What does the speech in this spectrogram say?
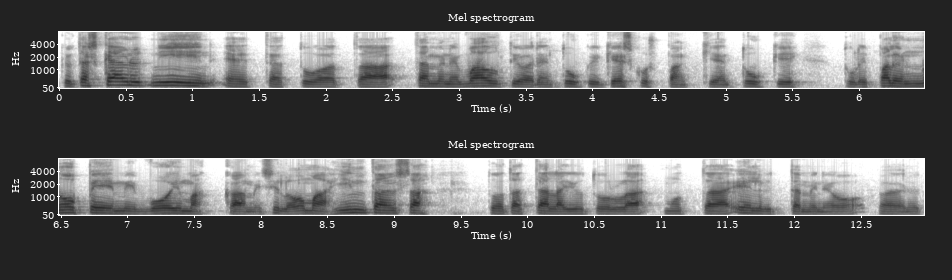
Kyllä tässä käynyt niin, että tuota, tämmöinen valtioiden tuki, keskuspankkien tuki – tuli paljon nopeammin, voimakkaammin. Sillä on oma hintansa tuota, tällä jutulla, mutta elvyttäminen on, ää, nyt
